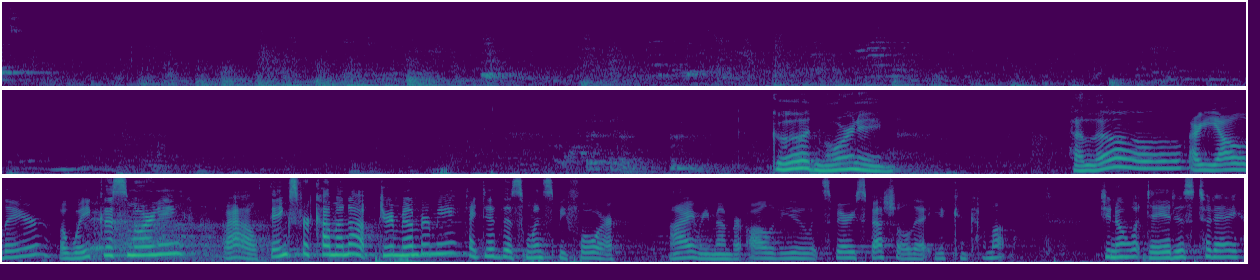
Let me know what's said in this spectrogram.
Good morning. Hello. Are y'all there? Awake this morning? Wow. Thanks for coming up. Do you remember me? I did this once before. I remember all of you. It's very special that you can come up. Do you know what day it is today?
